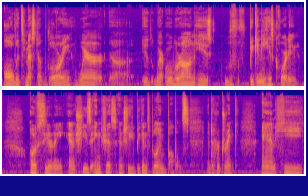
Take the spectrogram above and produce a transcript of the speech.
all its messed up glory where uh, it, where Oberon is beginning his courting of Ciri, and she's anxious and she begins blowing bubbles into her drink, and he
